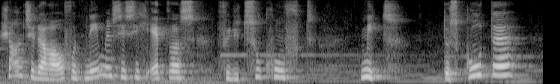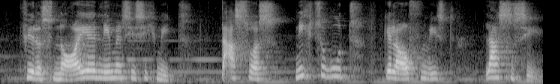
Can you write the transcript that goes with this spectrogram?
Schauen Sie darauf und nehmen Sie sich etwas für die Zukunft mit. Das Gute für das Neue nehmen Sie sich mit. Das, was nicht so gut gelaufen ist, lassen Sie.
